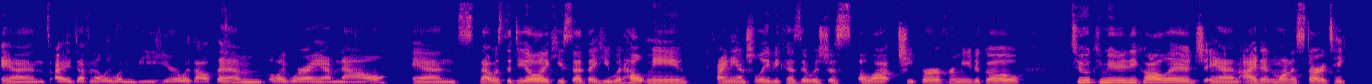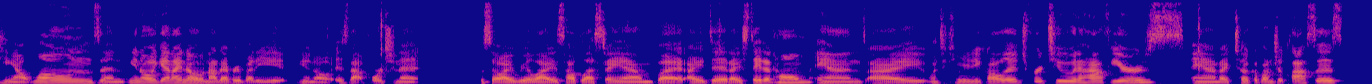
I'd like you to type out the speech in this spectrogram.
And I definitely wouldn't be here without them, like where I am now. And that was the deal. Like he said, that he would help me financially because it was just a lot cheaper for me to go to a community college and I didn't want to start taking out loans and you know again I know not everybody you know is that fortunate. So I realize how blessed I am but I did. I stayed at home and I went to community college for two and a half years and I took a bunch of classes.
